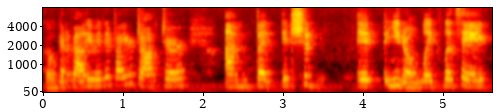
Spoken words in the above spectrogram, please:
go get evaluated by your doctor. Um, but it should, it you know, like let's say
